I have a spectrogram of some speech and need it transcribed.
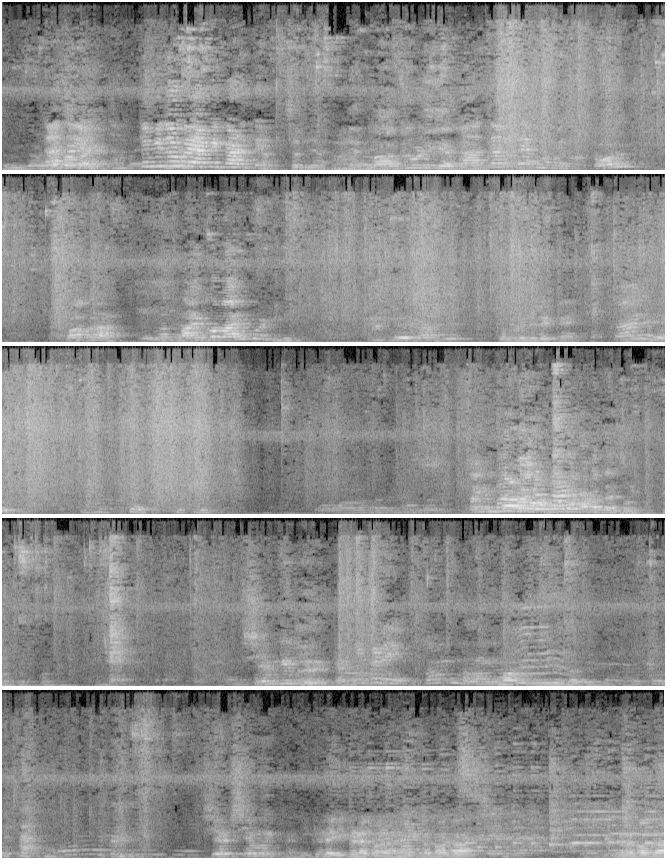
तुम्ही दोघे आम्ही काढते. हा, जुडी हा? बघा. बायको बारी पडली. कपडे दिले काय? काय शेम घेतलं शेट शेम आहे काय इकडे इकडे बघा इकडे बघा इकडे बघा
